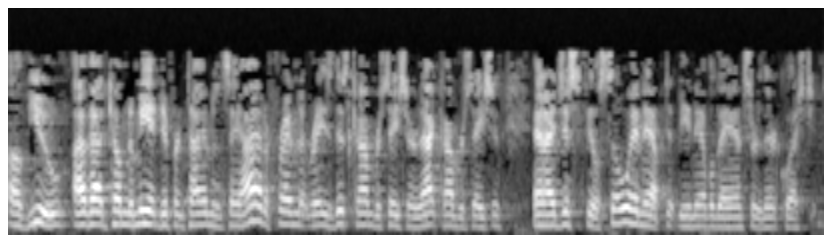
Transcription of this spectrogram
of you I've had come to me at different times and say, I had a friend that raised this conversation or that conversation, and I just feel so inept at being able to answer their questions.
